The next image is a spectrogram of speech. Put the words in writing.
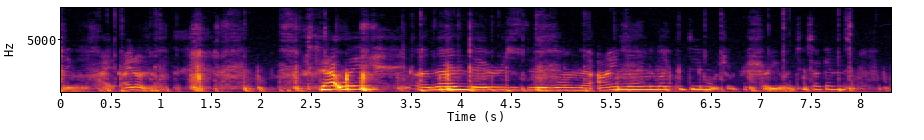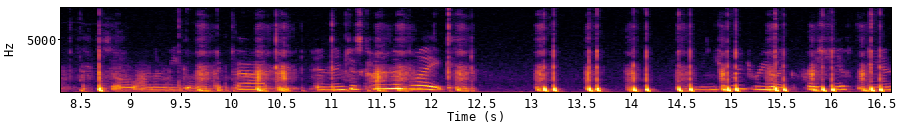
thing. I, I don't know. That way, and then there's the one that I normally like to do, which I'll just show seconds. So I'm gonna be going like that, and then just kind of like ninja bridge where you like press shift and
